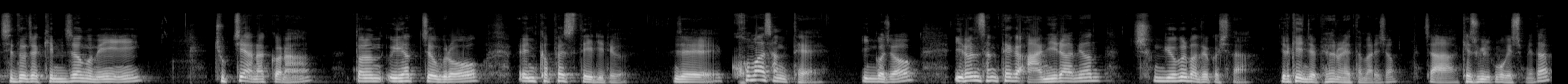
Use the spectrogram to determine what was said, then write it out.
지도자 김정은이 죽지 않았거나 또는 의학적으로 incapacitated, 이제 코마 상태인 거죠. 이런 상태가 아니라면 충격을 받을 것이다. 이렇게 이제 표현을 했단 말이죠. 자, 계속 읽어보겠습니다.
